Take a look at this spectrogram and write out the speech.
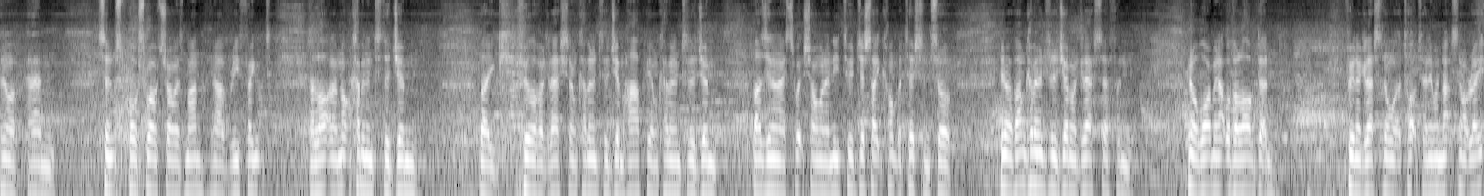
you know, um, since post World Strongest Man, I've rethinked a lot, and I'm not coming into the gym like full of aggression. I'm coming into the gym happy. I'm coming into the gym buzzing, and I switch on when I need to, just like competition. So, you know, if I'm coming into the gym aggressive and you know warming up with a log and feeling aggressive, don't want to talk to anyone, that's not right.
